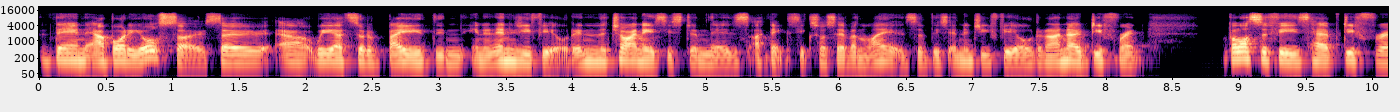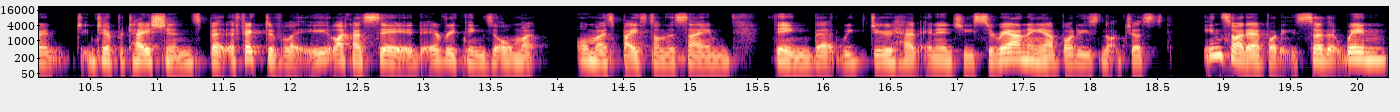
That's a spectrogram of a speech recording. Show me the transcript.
then our body also. So uh, we are sort of bathed in, in an energy field. And in the Chinese system, there's I think six or seven layers of this energy field. And I know different philosophies have different interpretations, but effectively, like I said, everything's almost almost based on the same thing that we do have energy surrounding our bodies, not just inside our bodies. So that when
